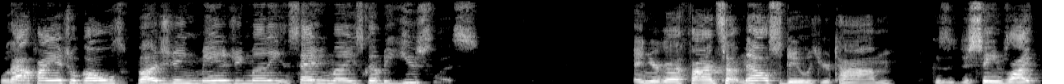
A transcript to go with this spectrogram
without financial goals, budgeting, managing money, and saving money is going to be useless. And you're going to find something else to do with your time because it just seems like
